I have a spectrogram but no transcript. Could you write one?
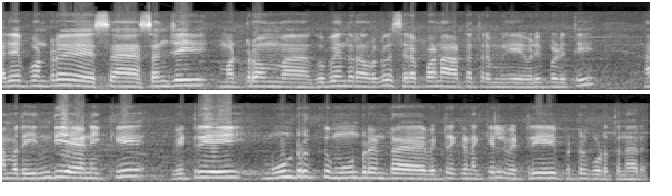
அதே போன்று ச சஞ்சய் மற்றும் குபேந்திரன் அவர்கள் சிறப்பான ஆட்டத்திறமையை வெளிப்படுத்தி நமது இந்திய அணிக்கு வெற்றியை மூன்றுக்கு மூன்று என்ற வெற்றி கணக்கில் வெற்றியை பெற்றுக் கொடுத்தனர்.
